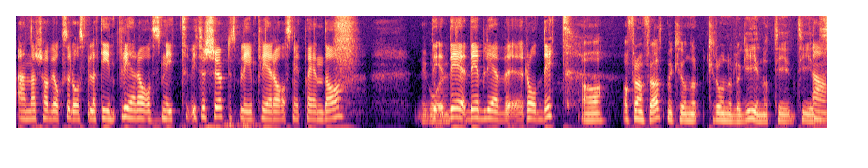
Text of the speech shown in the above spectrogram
Annars har vi också då spelat in flera avsnitt. Vi försökte spela in flera avsnitt på en dag. Det Det, det, det blev råddigt. Ja, och framförallt med krono, kronologin och tid, tid, Ja.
